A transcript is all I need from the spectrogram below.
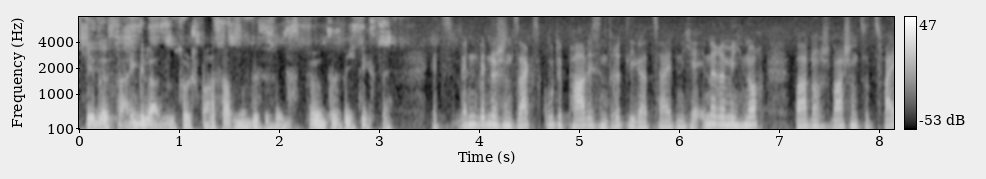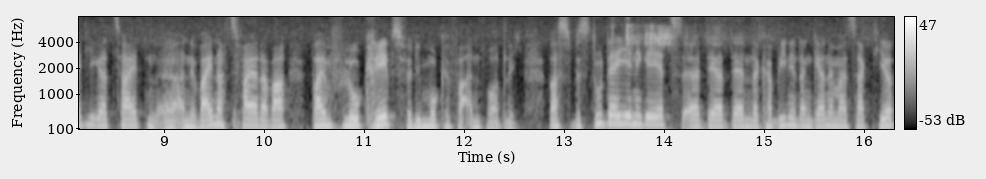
jeder ist da eingeladen und soll Spaß haben und das ist uns, für uns das Wichtigste. Jetzt, wenn, wenn du schon sagst, gute Partys in Drittliga-Zeiten, ich erinnere mich noch, war, noch, war schon zu Zweitliga-Zeiten äh, eine Weihnachtsfeier, da war allem Flo Krebs für die Mucke verantwortlich. Was bist du derjenige jetzt, äh, der, der in der Kabine dann gerne mal sagt, hier,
